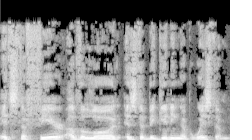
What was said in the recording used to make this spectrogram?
It's the fear of the Lord is the beginning of wisdom,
